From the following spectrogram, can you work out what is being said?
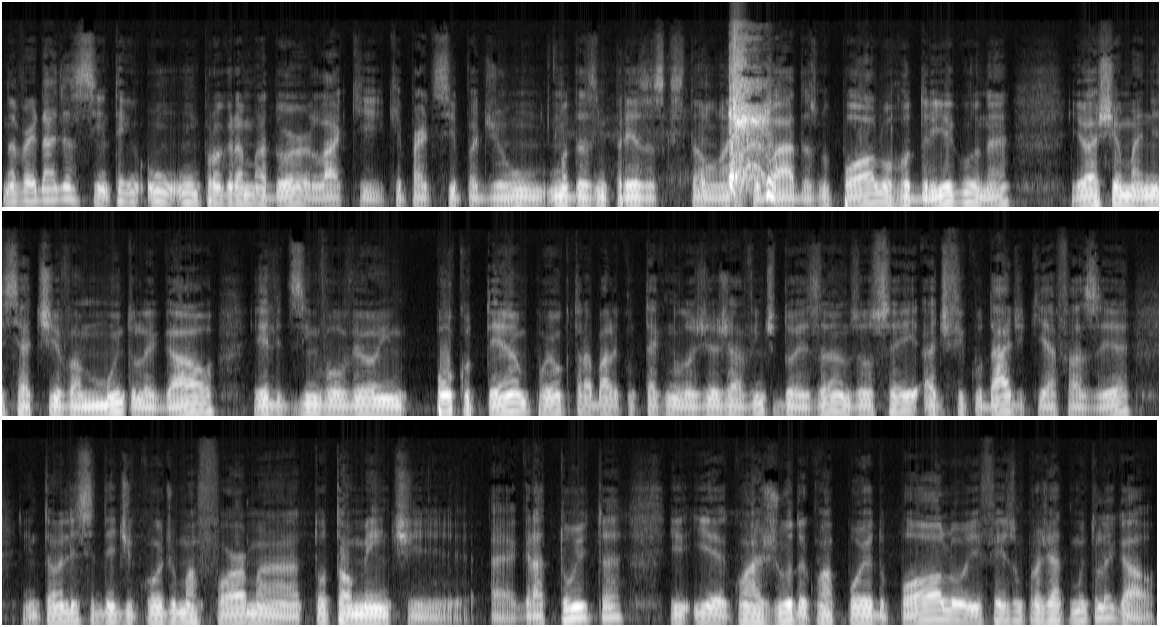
Na verdade, assim, tem um, um programador lá que, que participa de um, uma das empresas que estão lá incubadas no Polo, o Rodrigo, né? Eu achei uma iniciativa muito legal. Ele desenvolveu em pouco tempo. Eu que trabalho com tecnologia já há 22 anos, eu sei a dificuldade que é fazer. Então ele se dedicou de uma forma totalmente é, gratuita e, e, com ajuda, com apoio do Polo e fez um projeto muito legal.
